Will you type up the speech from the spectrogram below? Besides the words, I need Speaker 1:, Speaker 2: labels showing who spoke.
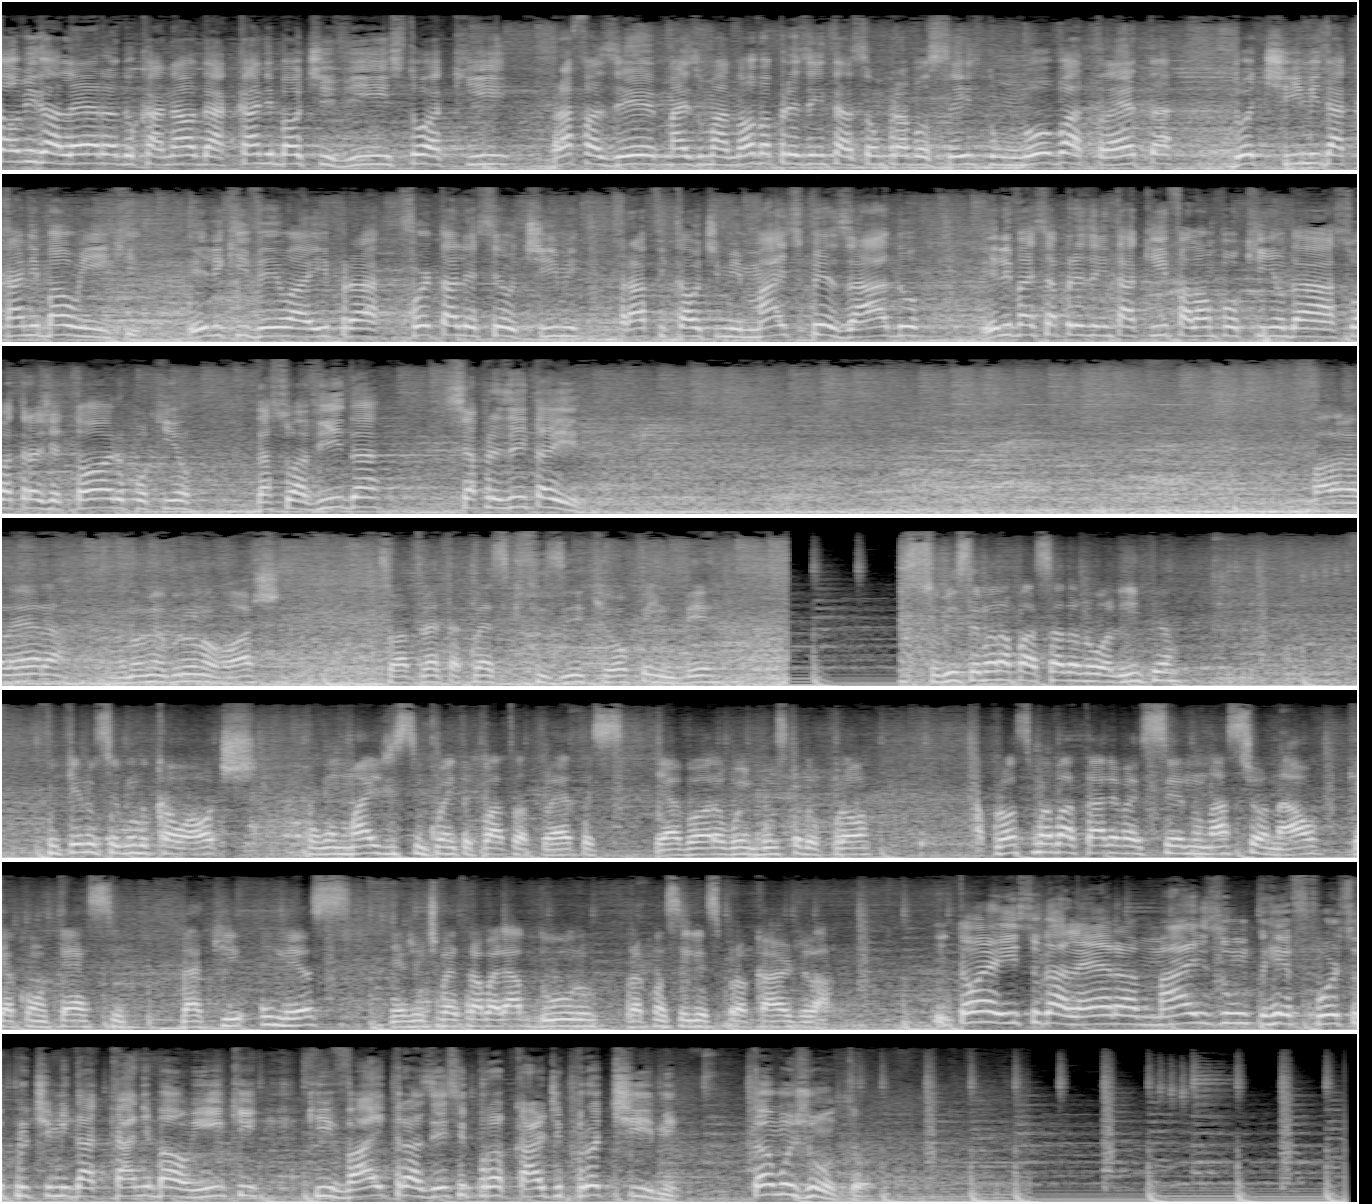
Speaker 1: salve galera do canal da Cannibal TV. Estou aqui para fazer mais uma nova apresentação para vocês de um novo atleta do time da Cannibal Inc. Ele que veio aí para fortalecer o time, para ficar o time mais pesado. Ele vai se apresentar aqui, falar um pouquinho da sua trajetória, um pouquinho da sua vida. Se apresenta aí.
Speaker 2: Fala galera, meu nome é Bruno Rocha, sou atleta Classic Physique Open B. Subi semana passada no Olímpia, fiquei no segundo call out com mais de 54 atletas e agora vou em busca do Pro. A próxima batalha vai ser no Nacional, que acontece daqui um mês e a gente vai trabalhar duro para conseguir esse Pro Card lá.
Speaker 1: Então é isso, galera. Mais um reforço pro time da Cannibal Inc. que vai trazer esse Procard pro time. Tamo junto.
